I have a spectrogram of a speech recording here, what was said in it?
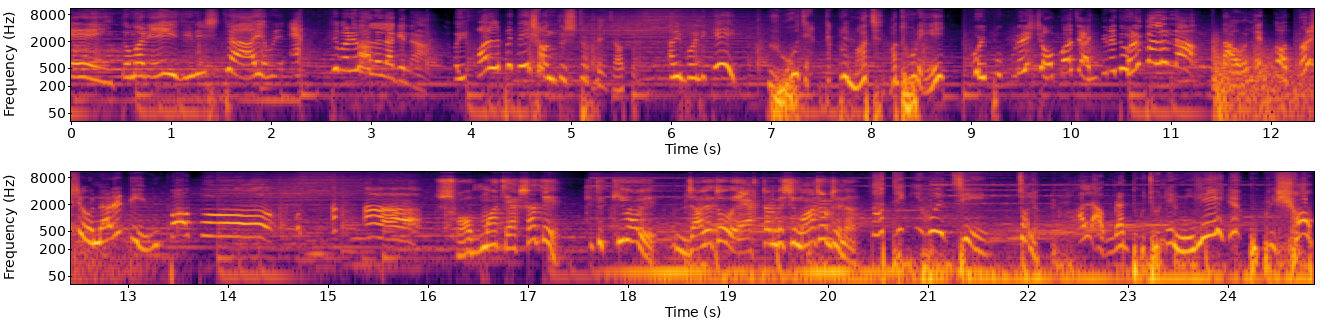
এই তোমার এই জিনিসটাই আমার একেবারে ভালো লাগে না। ওই অল্পতেই সন্তুষ্ট হয়ে যাও। তুমি। আমি বলি কি রোজ একটা করে মাছ না ধরে ওই পুকুরে সব মাছ একদিনে ধরে ফেলো না। তাহলে কত সোনার ডিম পাবো। আহ সব মাছ একসাথে? কিন্তু কীভাবে? জালে তো একটার বেশি মাছ ওঠে না। তাতে কি হয়েছে? চলো কাল আমরা দুজনে মিলে পুকুরে সব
